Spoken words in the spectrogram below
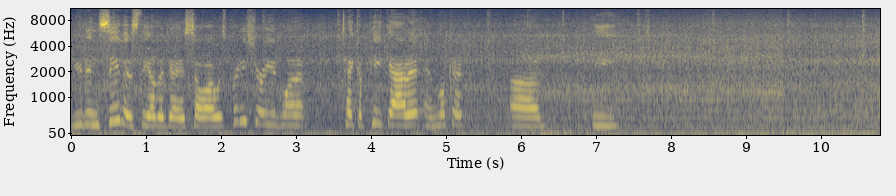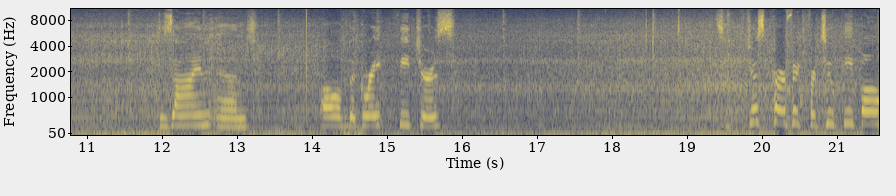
you didn't see this the other day, so I was pretty sure you'd want to take a peek at it and look at uh, the design and all of the great features. It's just perfect for two people.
